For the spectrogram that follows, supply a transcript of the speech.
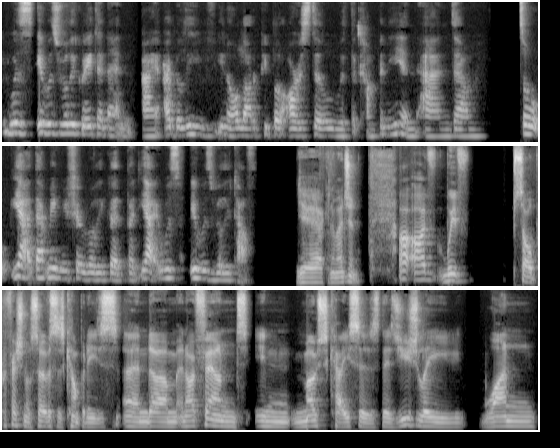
it was, it was really great. And then I, I believe, you know, a lot of people are still with the company and, and, um, so yeah, that made me feel really good. But yeah, it was, it was really tough. Yeah, I can imagine. Uh, I've we've sold professional services companies, and um, and I've found in most cases there's usually one,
